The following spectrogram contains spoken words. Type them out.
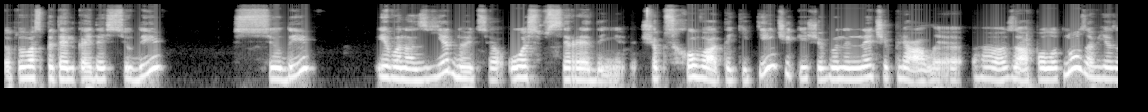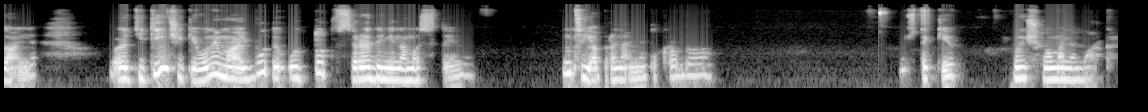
Тобто у вас петелька йде сюди, сюди, і вона з'єднується ось всередині, щоб сховати ті кінчики, щоб вони не чіпляли е, за полотно зав'язання. Е, ті кінчики вони мають бути отут всередині намистини. Ну, це я принаймні так робила. Ось такі вийшли у мене маркери.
